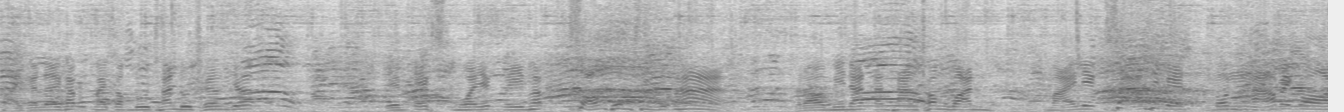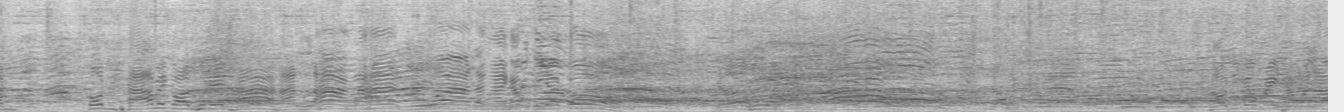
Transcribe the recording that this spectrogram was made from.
ใส่กันเลยครับไม่ต้องดูชั้นดูเชิงเยอะ MX มวยเอ็กซ์ตรีมครับ2ทุ่ม45 เรามีนัดกันทางช่องวัน หมายเลข 31 ต้นขาไปก่อน ต้นขาไปก่อนคุณเดชาหันล่างนะฮะดูว่ายังไงครับเดียโก้เจอหัวครับเอ้าเขานี่ก็ไม่ธรรมดา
